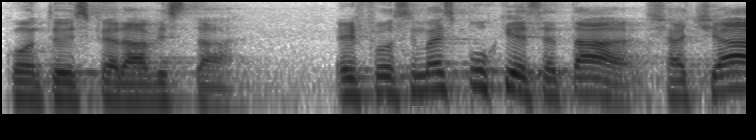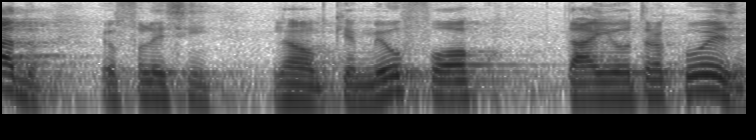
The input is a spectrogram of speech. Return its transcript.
quanto eu esperava estar. Ele falou assim: Mas por quê? Você está chateado? Eu falei assim: Não, porque meu foco está em outra coisa.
